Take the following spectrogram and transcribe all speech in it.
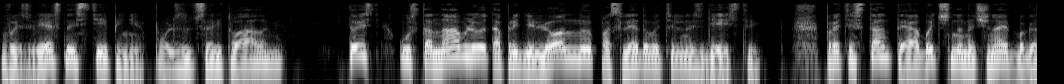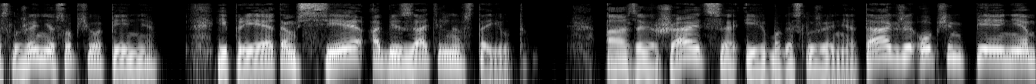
в известной степени пользуются ритуалами, то есть устанавливают определенную последовательность действий. Протестанты обычно начинают богослужение с общего пения, и при этом все обязательно встают. А завершается их богослужение также общим пением,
